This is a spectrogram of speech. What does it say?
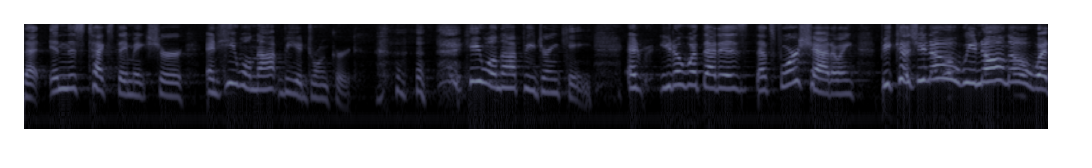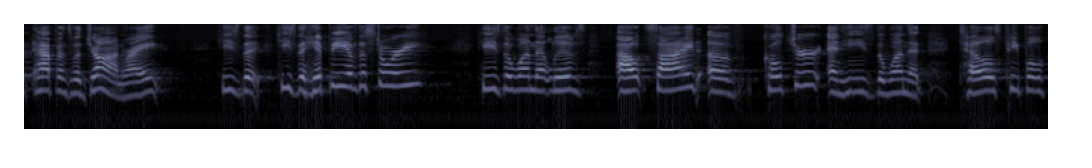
that in this text, they make sure, and he will not be a drunkard. he will not be drinking. And you know what that is? That's foreshadowing because you know, we all know what happens with John, right? He's the, he's the hippie of the story. He's the one that lives outside of culture, and he's the one that tells people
